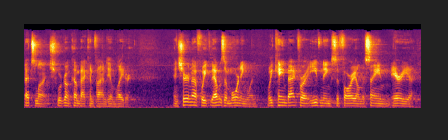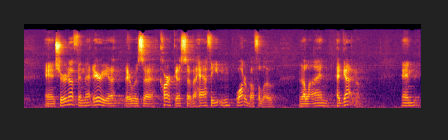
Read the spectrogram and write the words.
That's lunch. We're going to come back and find him later. And sure enough, we, that was a morning one. We came back for an evening safari on the same area. And sure enough, in that area, there was a carcass of a half eaten water buffalo. And the lion had gotten them. And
